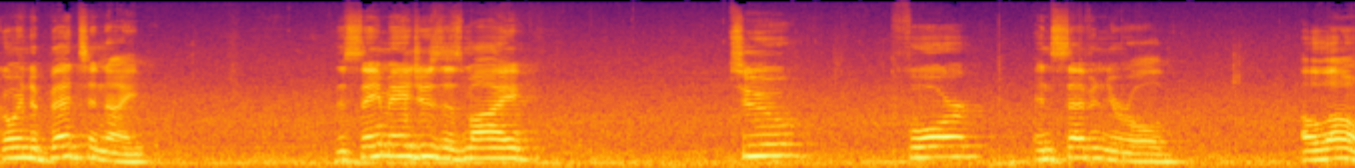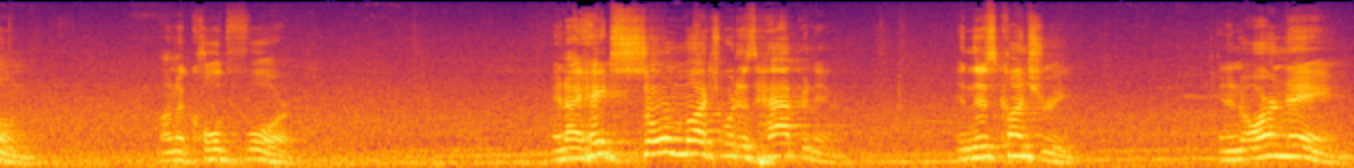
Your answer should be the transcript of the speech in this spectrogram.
going to bed tonight the same ages as my two, four, and seven year old alone on a cold floor. And I hate so much what is happening in this country and in our name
